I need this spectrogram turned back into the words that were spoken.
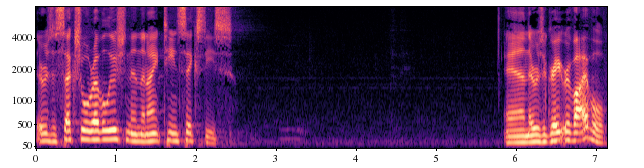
There was a sexual revolution in the 1960s. And there was a great revival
